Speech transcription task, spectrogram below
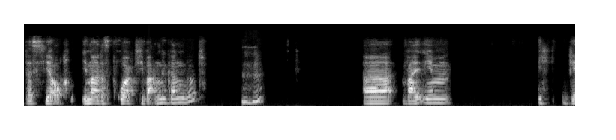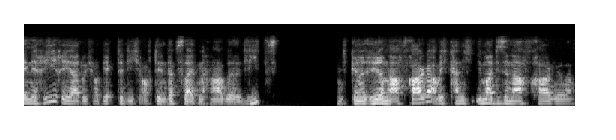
dass hier auch immer das Proaktive angegangen wird. Mhm. Äh, weil eben ich generiere ja durch Objekte, die ich auf den Webseiten habe, Leads. Ich generiere Nachfrage, aber ich kann nicht immer diese Nachfrage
